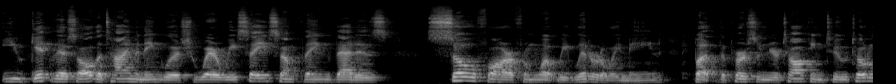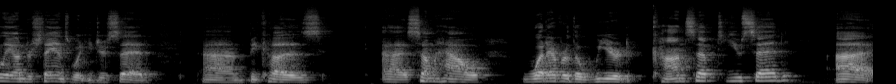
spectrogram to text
you get this all the time in english where we say something that is so far from what we literally mean but the person you're talking to totally understands what you just said um, because uh, somehow whatever the weird concept you said uh,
